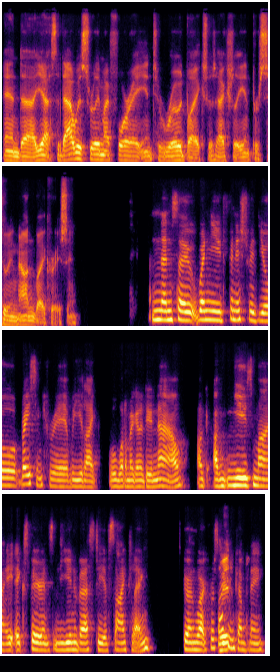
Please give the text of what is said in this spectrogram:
And uh, yeah, so that was really my foray into road bikes was actually in pursuing mountain bike racing. And then, so when you'd finished with your racing career, were you like, well, what am I going to do now? I'll, I'll use my experience in the University of Cycling to go and work for a cycling it, company.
